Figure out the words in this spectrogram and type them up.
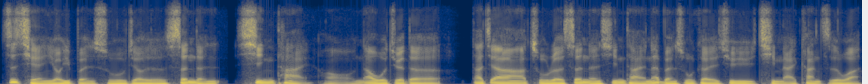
之前有一本书叫做《僧人心态》哦，那我觉得大家除了《生人心态》那本书可以去请来看之外，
